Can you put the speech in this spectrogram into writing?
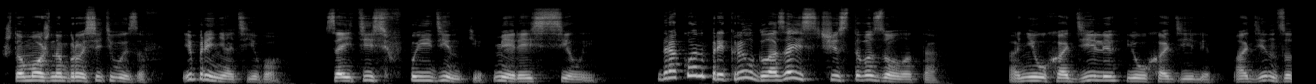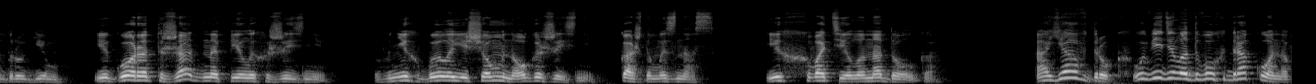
что можно бросить вызов и принять его. Сойтись в поединке, меряясь силой. Дракон прикрыл глаза из чистого золота. Они уходили и уходили, один за другим. И город жадно пил их жизни. В них было еще много жизней, в каждом из нас. Их хватило надолго. А я вдруг увидела двух драконов.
